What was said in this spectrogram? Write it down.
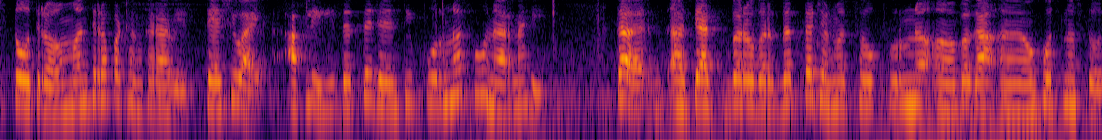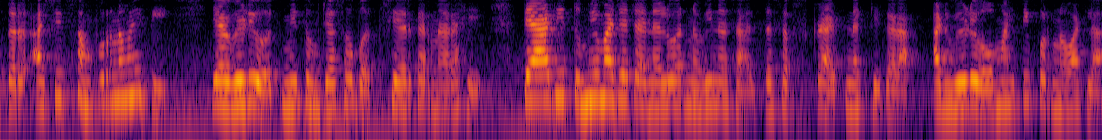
स्तोत्र मंत्र पठन करावे त्याशिवाय आपली दत्त जयंती पूर्णच होणार नाही. तर त्याचबरोबर दत्त जन्मोत्सव पूर्ण बघा होत नसतो. तर अशीच संपूर्ण माहिती या व्हिडिओत मी तुमच्यासोबत शेअर करणार आहे. त्याआधी तुम्ही माझ्या चॅनलवर नवीन असाल तर सबस्क्राईब नक्की करा आणि व्हिडिओ माहितीपूर्ण वाटला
